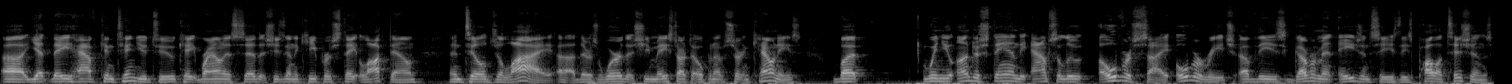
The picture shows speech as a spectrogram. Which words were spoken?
Uh, yet they have continued to. Kate Brown has said that she's going to keep her state lockdown until July. Uh, there's word that she may start to open up certain counties, but when you understand the absolute oversight, overreach of these government agencies, these politicians,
